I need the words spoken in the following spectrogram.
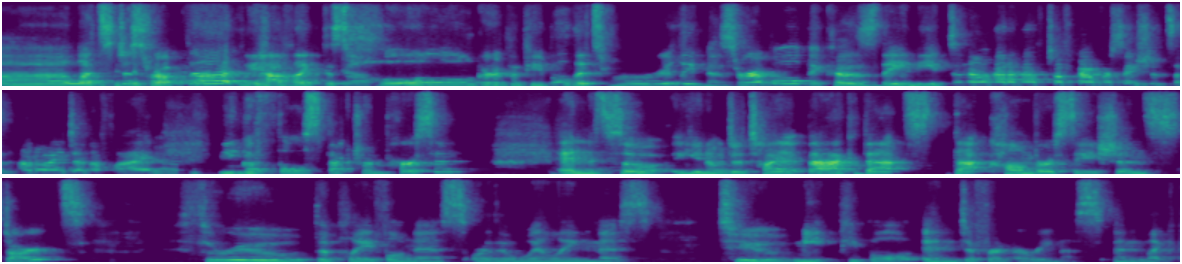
uh, let's disrupt that. We have like this yeah. whole group of people that's really miserable because they need to know how to have tough conversations and how to identify yeah. being a full spectrum person. And so, you know, to tie it back, that's that conversation starts through the playfulness or the willingness to meet people in different arenas. And like,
